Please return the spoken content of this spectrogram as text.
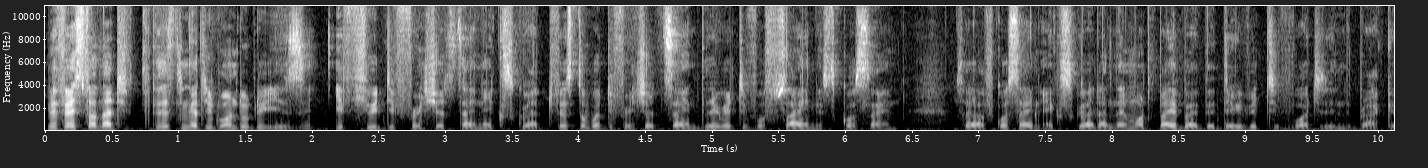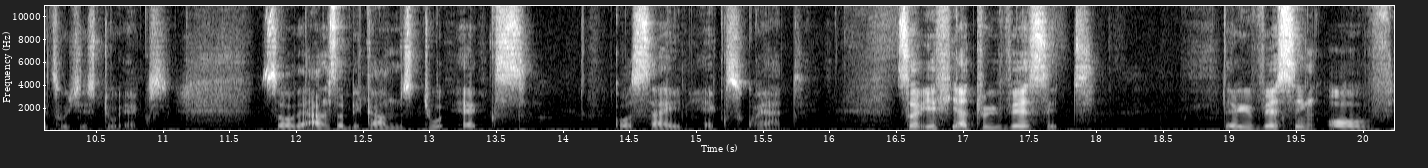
the first that the first thing that you want to do is if you differentiate sine x squared first of all differentiate sine the derivative of sine is cosine. So you have cosine x squared and then multiply by the derivative of what is in the brackets which is 2x so the answer becomes 2x cosine x squared. So if you are to reverse it the reversing of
